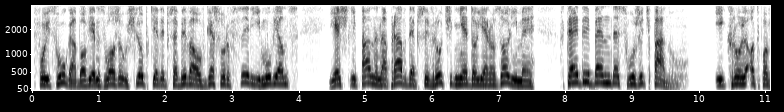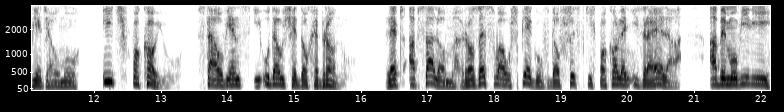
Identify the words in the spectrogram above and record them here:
Twój sługa bowiem złożył ślub, kiedy przebywał w Geszur w Syrii, mówiąc, jeśli pan naprawdę przywróci mnie do Jerozolimy, wtedy będę służyć panu. I król odpowiedział mu, idź w pokoju. Wstał więc i udał się do Hebronu. Lecz Absalom rozesłał szpiegów do wszystkich pokoleń Izraela, aby mówili,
